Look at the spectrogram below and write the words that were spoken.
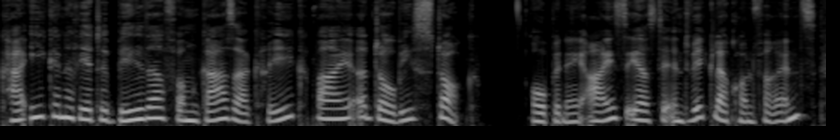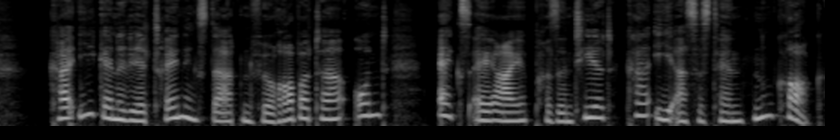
KI-generierte Bilder vom Gaza-Krieg bei Adobe Stock. OpenAIs erste Entwicklerkonferenz. KI generiert Trainingsdaten für Roboter und XAI präsentiert KI-Assistenten Grok.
